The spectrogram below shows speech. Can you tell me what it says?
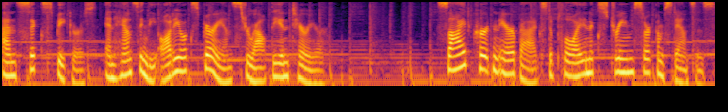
and six speakers, enhancing the audio experience throughout the interior. Side curtain airbags deploy in extreme circumstances,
